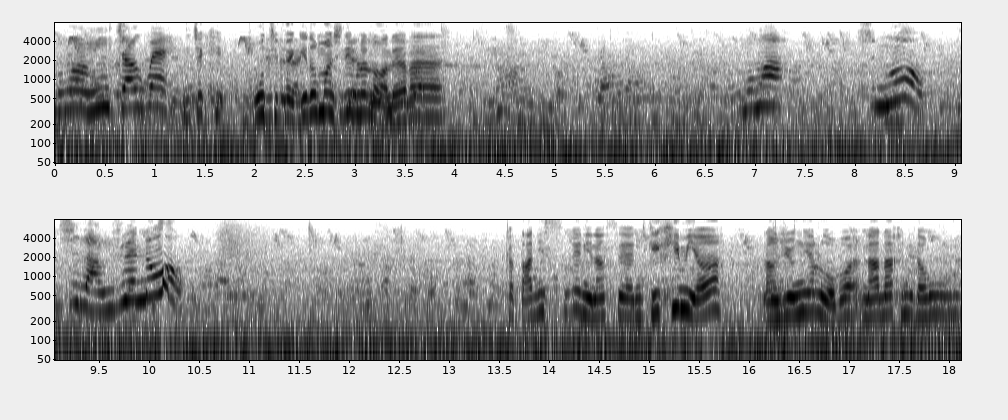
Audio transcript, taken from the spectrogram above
Mama, un chok ba. Un chok ki, wo thi pe ki to ma si di le lo le ba. Mama, si no, si lang yue no. Cái tani sữa này nó sẽ kí khi mi ở, lang yue nghe lúa bò, na na khi đi đông.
